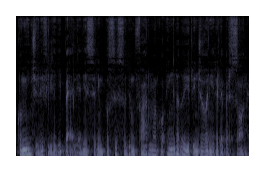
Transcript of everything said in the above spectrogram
convince le figlie di Pelia di essere in possesso di un farmaco in grado di ringiovanire le persone.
